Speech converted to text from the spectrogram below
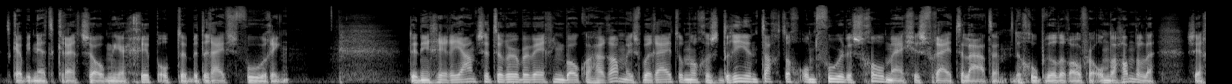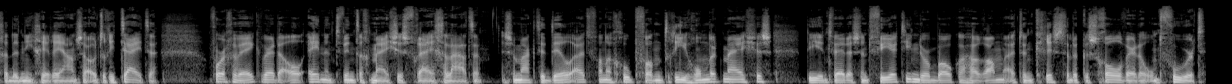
Het kabinet krijgt zo meer grip op de bedrijfsvoering. De Nigeriaanse terreurbeweging Boko Haram is bereid om nog eens 83 ontvoerde schoolmeisjes vrij te laten. De groep wil erover onderhandelen, zeggen de Nigeriaanse autoriteiten. Vorige week werden al 21 meisjes vrijgelaten. Ze maakten deel uit van een groep van 300 meisjes die in 2014 door Boko Haram uit een christelijke school werden ontvoerd.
